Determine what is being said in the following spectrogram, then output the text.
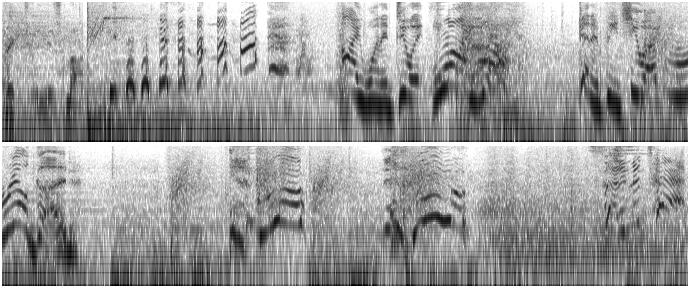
Victory is mine. I want to do it my way. Gonna beat you up real good. An attack.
